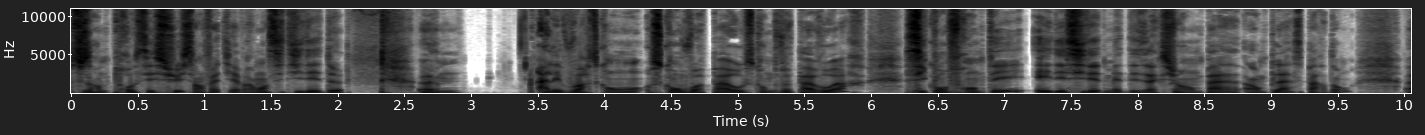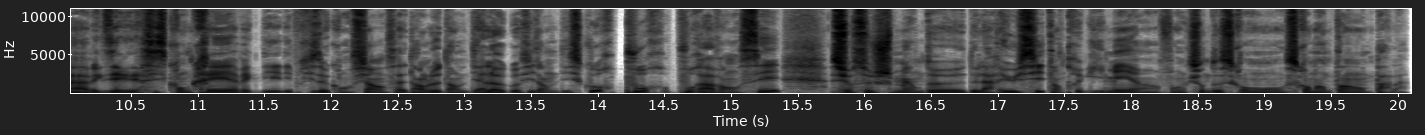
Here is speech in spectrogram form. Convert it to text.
parce que dans le processus, en fait, il y a vraiment cette idée de euh, aller voir ce qu'on ce qu'on voit pas ou ce qu'on ne veut pas voir, s'y confronter et décider de mettre des actions en, place pardon euh, avec des exercices concrets, avec des, des, prises de conscience dans le dans le dialogue aussi dans le discours pour pour avancer sur ce chemin de, de la réussite entre guillemets en fonction de ce qu'on ce qu'on entend par là.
